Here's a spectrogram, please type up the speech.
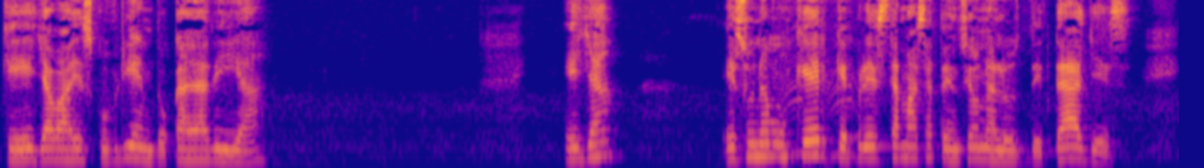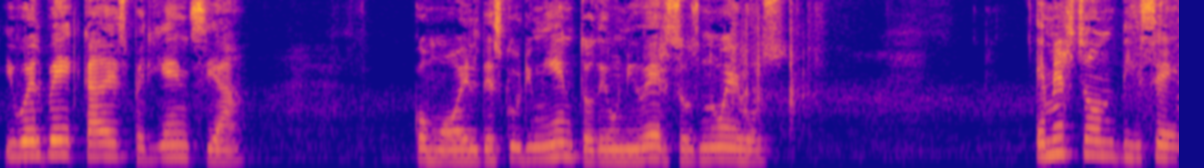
que ella va descubriendo cada día. Ella es una mujer que presta más atención a los detalles y vuelve cada experiencia como el descubrimiento de universos nuevos. Emerson dice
